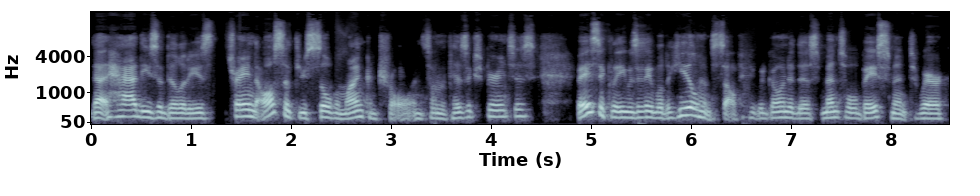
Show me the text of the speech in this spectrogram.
that had these abilities, trained also through Silva mind control and some of his experiences. Basically, he was able to heal himself. He would go into this mental basement where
